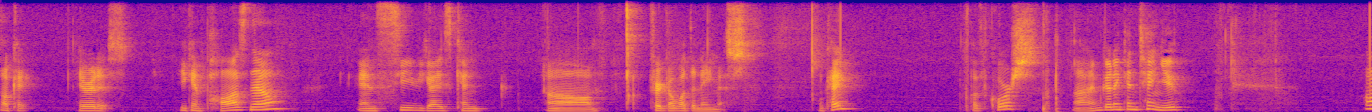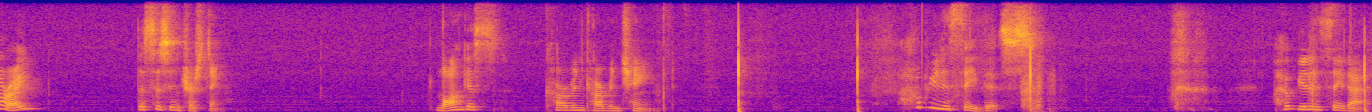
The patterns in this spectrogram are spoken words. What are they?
Okay, here it is. You can pause now and see if you guys can um, figure out what the name is. Okay? But of course, I'm going to continue. All right, this is interesting. Longest carbon-carbon chain. I hope you didn't say this. I hope you didn't say that.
